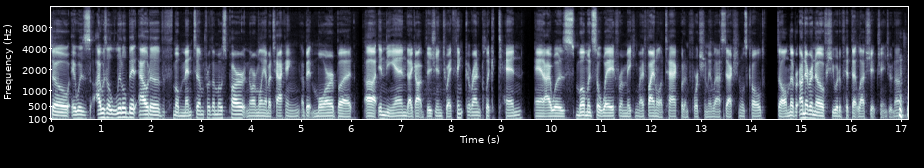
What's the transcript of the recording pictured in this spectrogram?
So it was I was a little bit out of momentum for the most part. Normally I'm attacking a bit more, but uh, in the end I got vision to I think around click 10 and I was moments away from making my final attack, but unfortunately last action was called. So I'll never I'll never know if she would have hit that last shape change or not.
